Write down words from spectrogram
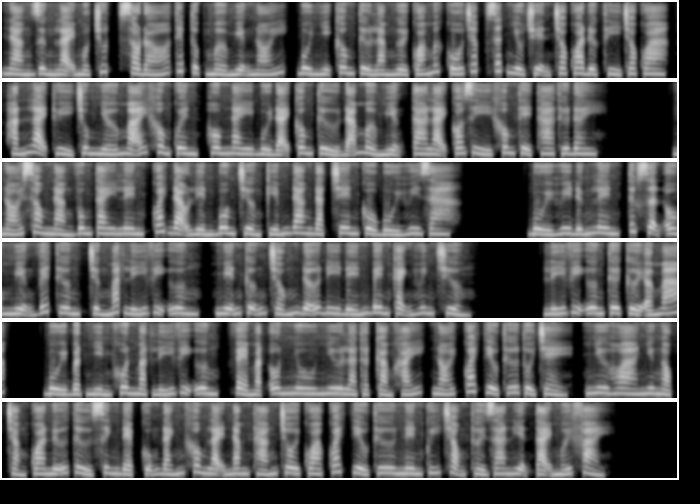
Nàng dừng lại một chút, sau đó tiếp tục mở miệng nói, bùi nhị công tử làm người quá mức cố chấp rất nhiều chuyện cho qua được thì cho qua, hắn lại thủy chung nhớ mãi không quên, hôm nay bùi đại công tử đã mở miệng ta lại có gì không thể tha thứ đây. Nói xong nàng vung tay lên, quách đạo liền buông trường kiếm đang đặt trên cổ bùi huy ra. Bùi Huy đứng lên, tức giận ôm miệng vết thương, chừng mắt Lý Vị Ương, miễn cưỡng chống đỡ đi đến bên cạnh huynh trưởng. Lý Vị Ương tươi cười ấm áp, Bùi bật nhìn khuôn mặt Lý Vị Ương, vẻ mặt ôn nhu như là thật cảm khái, nói quách tiểu thư tuổi trẻ, như hoa như ngọc chẳng qua nữ tử xinh đẹp cũng đánh không lại năm tháng trôi qua quách tiểu thư nên quý trọng thời gian hiện tại mới phải.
